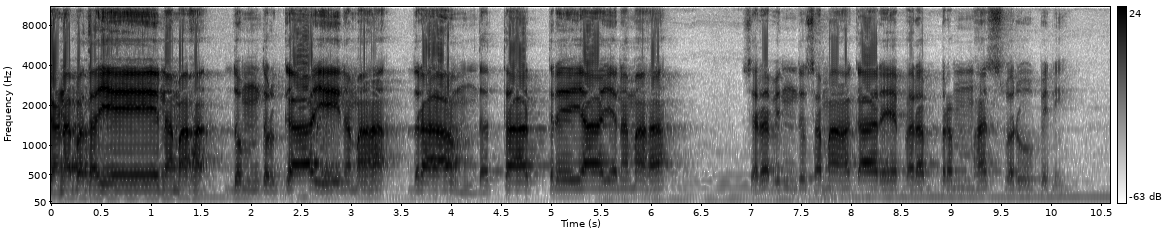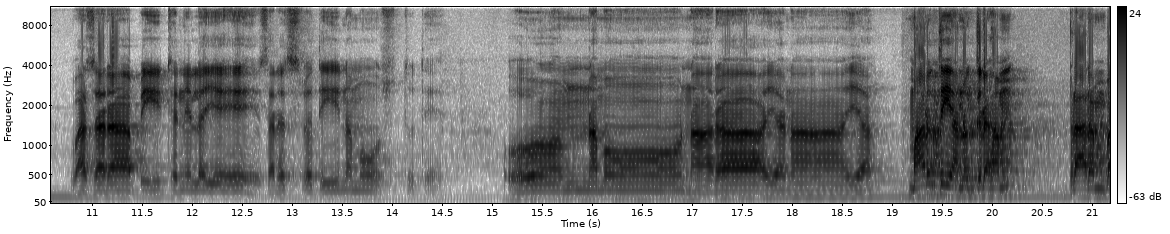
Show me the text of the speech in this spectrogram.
ఓం గం గణపతయే నమ దుం దుర్గాయే నమ ద్రాం దత్తాత్రేయాయ నమ శరబిందు సమాకారే పరబ్రహ్మస్వరూపిణి వసరాపీఠనిలయే సరస్వతీ నమోస్తుతే ఓం నమో నారాయణాయ మారుతి అనుగ్రహం ప్రారంభ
